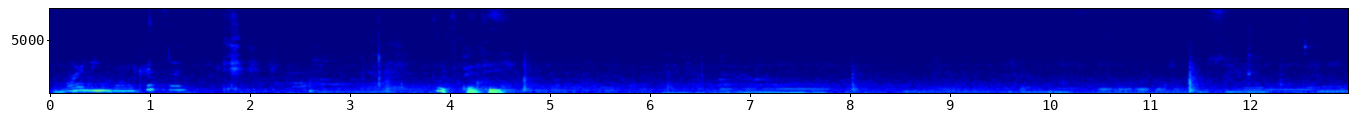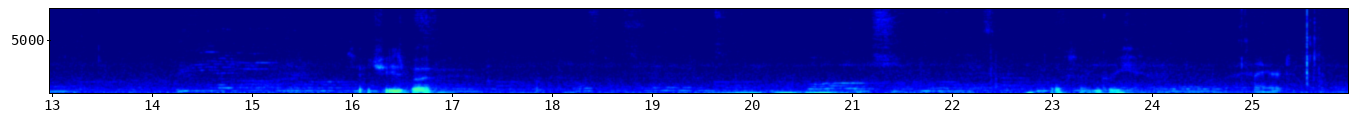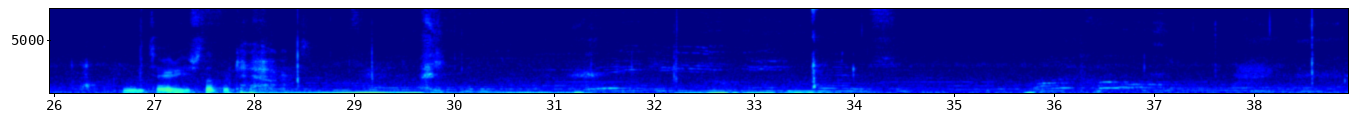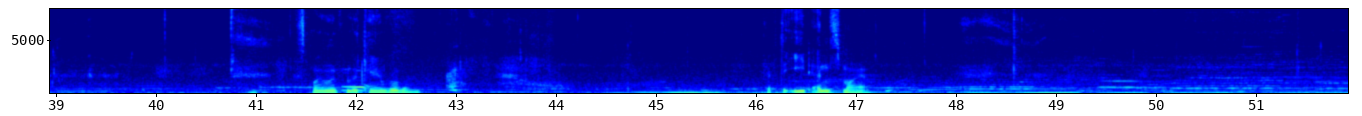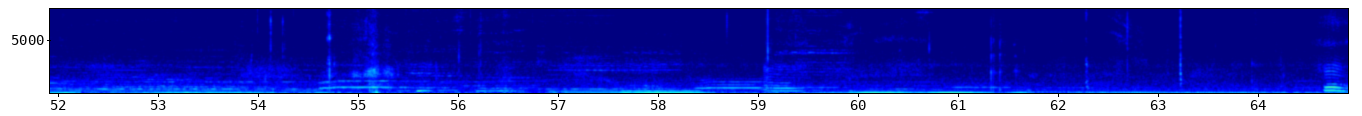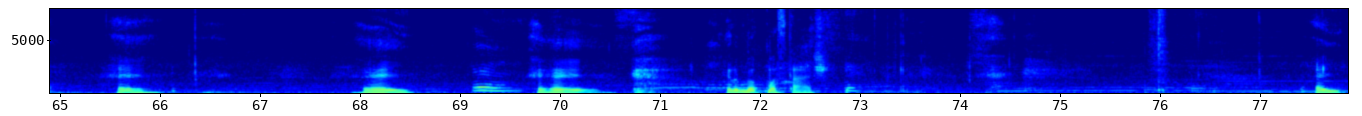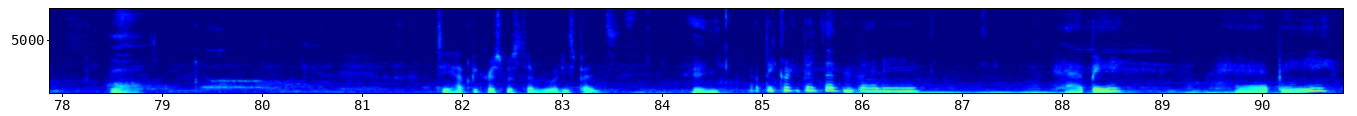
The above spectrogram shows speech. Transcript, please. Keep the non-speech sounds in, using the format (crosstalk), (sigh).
Good morning, Merry Christmas. Thanks, Penty. Say cheese, bud. Looks angry. Tired. I'm tired. You slept for 10 (laughs) hours. Smiling for the cameraman. You have to eat and smile. Hey. Hey. Hey. Hey. Got a milk mustache. Hey. (gasps) Say happy Christmas to everybody, Spence. Hey. Happy Christmas, everybody. Happy. Happy.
